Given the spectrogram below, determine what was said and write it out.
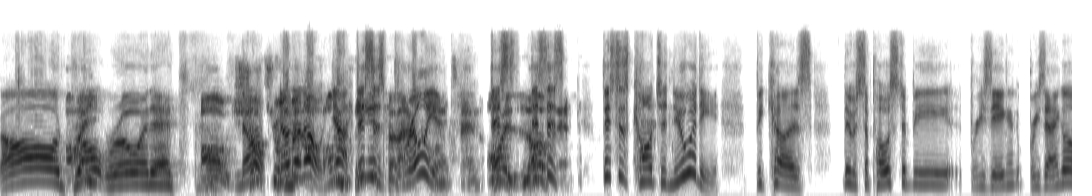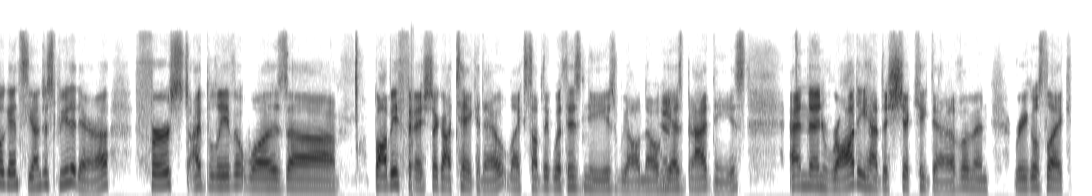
Oh, don't ruin it. Oh, shut your no, no, no. I'm Yeah, this is brilliant. This- I this love is- it. this is continuity because there was supposed to be Breezango, Breezango against the Undisputed Era. First, I believe it was uh, Bobby Fish that got taken out, like something with his knees. We all know he has bad knees. And then Roddy had the shit kicked out of him. And Regal's like,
